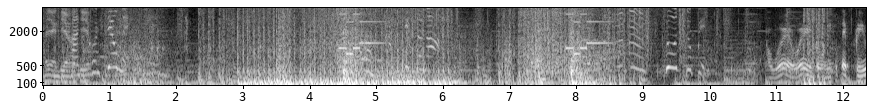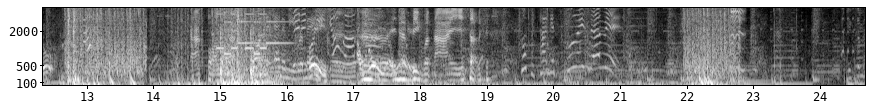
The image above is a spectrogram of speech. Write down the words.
แค่อย่างเดียว Can't ที concealment. Pick them up. Mm-mm. Too stupid. เอาเว้ยเอาเว้ยตรงนี้ก็เต็ปพริ้วกากฟอร์ม One enemy เฮ้ย remaining. เออไอ้นั่นวิ่งมาตายอะไร ไ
